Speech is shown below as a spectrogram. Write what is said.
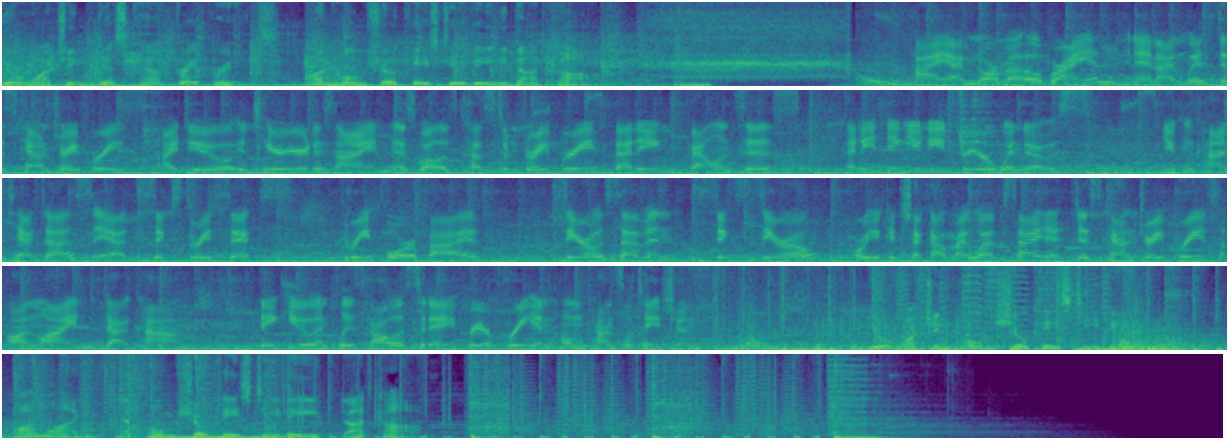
You're watching Discount Draperies on HomeShowcaseTV.com. Hi, I'm Norma O'Brien, and I'm with Discount Draperies. I do interior design as well as custom drapery, bedding, valances, anything you need for your windows. You can contact us at 636 345 0760, or you can check out my website at discountdraperiesonline.com. Thank you, and please call us today for your free in home consultation. You're watching Home Showcase TV online at HomeShowcaseTV.com.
